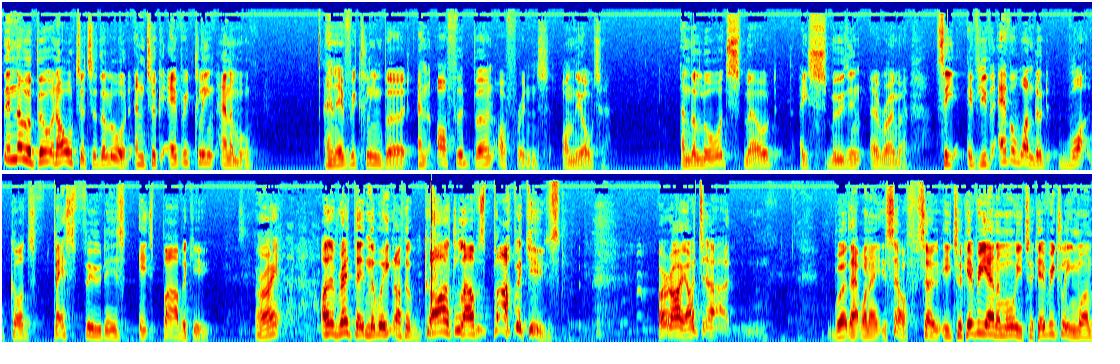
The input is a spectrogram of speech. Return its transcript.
Then Noah built an altar to the Lord and took every clean animal and every clean bird and offered burnt offerings on the altar. And the Lord smelled a smoothing aroma. See, if you've ever wondered what God's best food is, it's barbecue. All right? I read that in the week and I thought, God loves barbecues. All right, I, uh, work that one out yourself. So he took every animal, he took every clean one,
